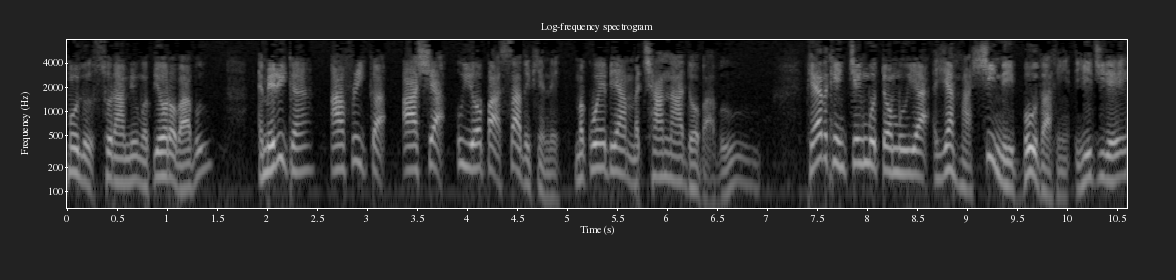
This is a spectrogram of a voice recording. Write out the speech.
မှုလို့ဆိုတာမျိုးမပြောတော့ပါဘူးအမေရိကန်အာဖရိကအာရှဥရောပစသဖြင့်လေမကွဲပြားမခြားနာတော့ပါဘူးဘုရားသခင်ကျင့်မှုတော်မူရာအရတ်မှာရှိနေဖို့သာလျှင်အရေးကြီးတယ်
